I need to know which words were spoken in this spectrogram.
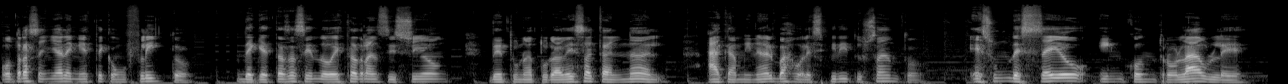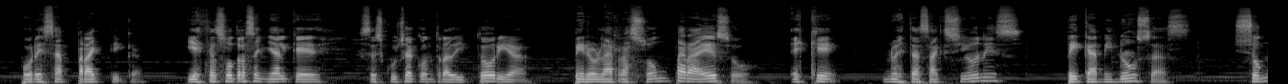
otra señal en este conflicto de que estás haciendo esta transición de tu naturaleza carnal a caminar bajo el Espíritu Santo es un deseo incontrolable por esa práctica. Y esta es otra señal que se escucha contradictoria, pero la razón para eso es que nuestras acciones pecaminosas son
